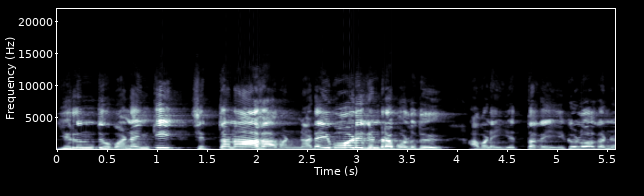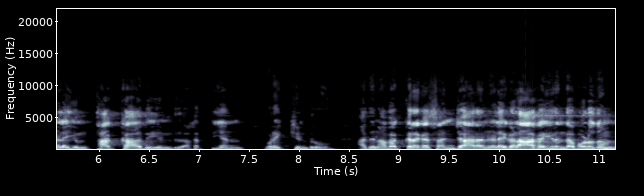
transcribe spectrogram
இருந்து வணங்கி சித்தனாக அவன் நடைபோடுகின்ற பொழுது அவனை எத்தகைய இகலோக நிலையும் தாக்காது என்று அகத்தியன் உரைக்கின்றோம். அது நவக்கிரக சஞ்சார நிலைகளாக இருந்த பொழுதும்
